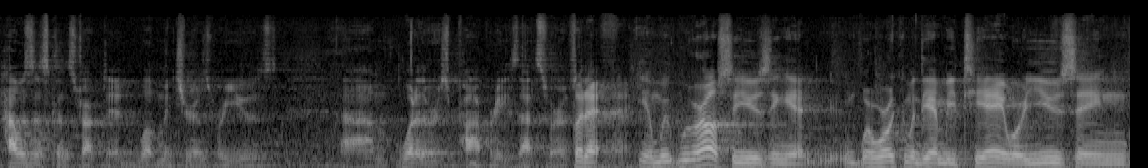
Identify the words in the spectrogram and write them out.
How is this constructed? What materials were used? Um, what are its properties? That sort of But stuff. uh, you know, we, we're also using it. We're working with the MBTA. We're using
